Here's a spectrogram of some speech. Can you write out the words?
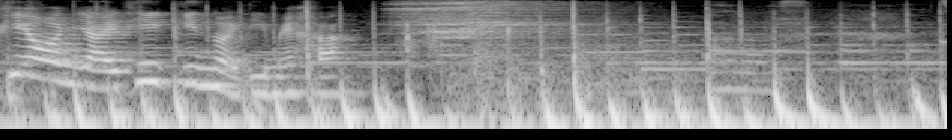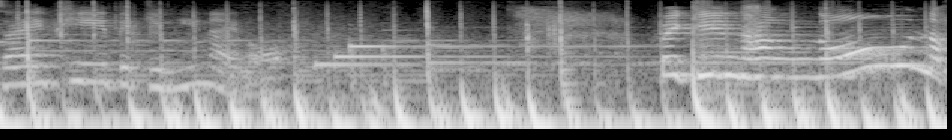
พี่ออนย้ายที่กินหน่อยดีไหมคะเอ่อจะให้พี่ไปกินที่ไหนเหรอ ไปกินทางโน้นนะ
